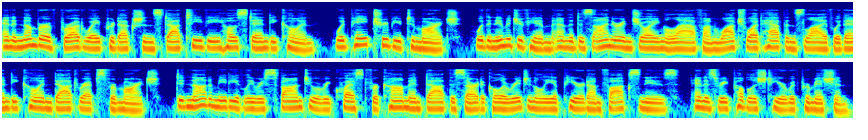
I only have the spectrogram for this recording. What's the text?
and a number of Broadway productions. TV host Andy Cohen would pay tribute to March with an image of him and the designer enjoying a laugh on Watch What Happens Live with Andy Cohen. Reps for March did not immediately respond to a request for comment. This article originally appeared on Fox News and is republished here with permission.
